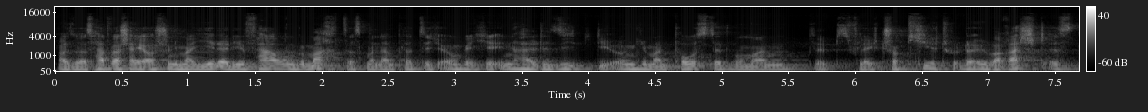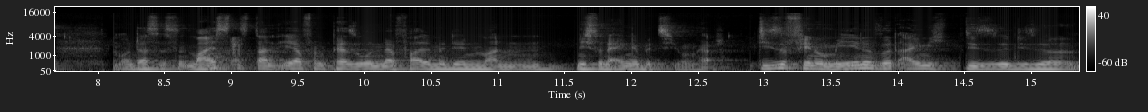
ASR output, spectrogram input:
Also das hat wahrscheinlich auch schon immer jeder die Erfahrung gemacht, dass man dann plötzlich irgendwelche Inhalte sieht, die irgendjemand postet, wo man selbst vielleicht schockiert oder überrascht ist. Und das ist meistens dann eher von Personen der Fall, mit denen man nicht so eine enge Beziehung hat. Diese Phänomene wird eigentlich diese, diese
